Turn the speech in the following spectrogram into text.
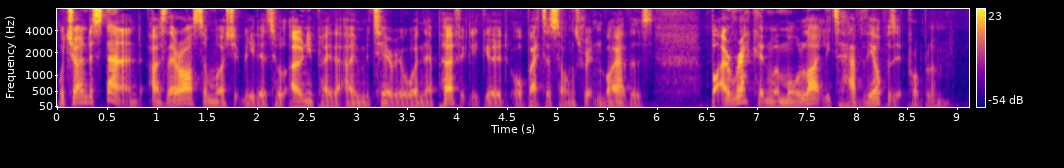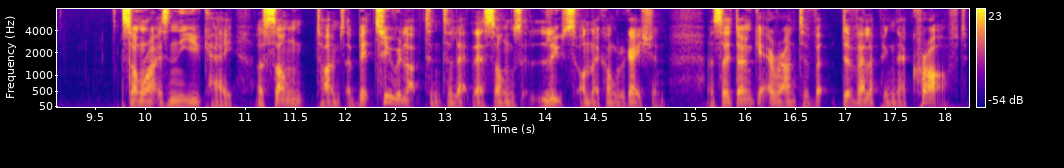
which I understand, as there are some worship leaders who'll only play their own material when they're perfectly good or better songs written by others. But I reckon we're more likely to have the opposite problem. Songwriters in the UK are sometimes a bit too reluctant to let their songs loose on their congregation, and so don't get around to v- developing their craft.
